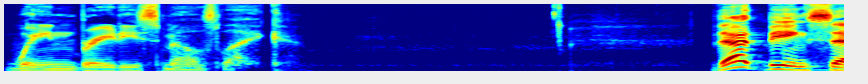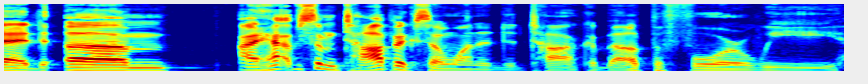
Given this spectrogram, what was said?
Wayne Brady smells like. That being said, um, I have some topics I wanted to talk about before we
